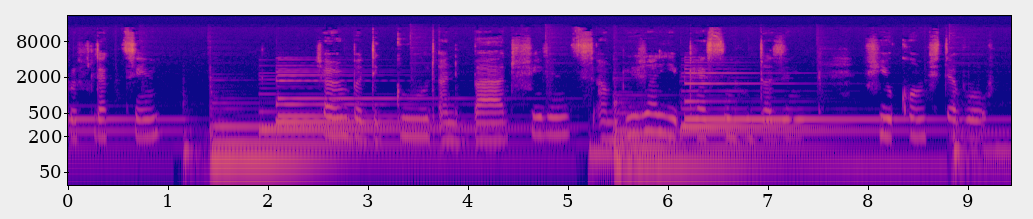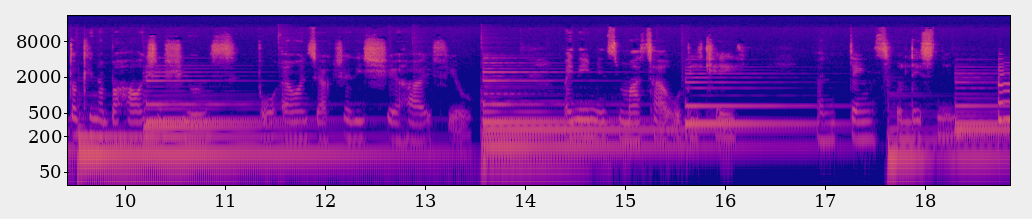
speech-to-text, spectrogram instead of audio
reflecting bad feelings. I'm usually a person who doesn't feel comfortable talking about how she feels, but I want to actually share how I feel. My name is Mata OBK, and thanks for listening.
